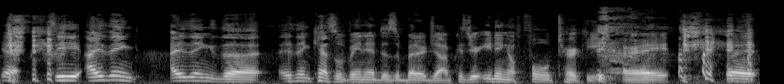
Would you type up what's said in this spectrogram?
Yeah. See, I think I think the I think Castlevania does a better job because you're eating a full turkey. All right, but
